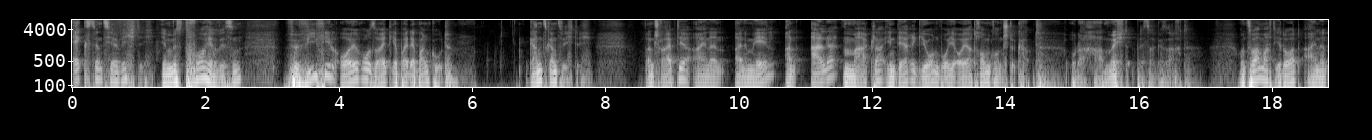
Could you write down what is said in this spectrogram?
existenziell wichtig, ihr müsst vorher wissen, für wie viel Euro seid ihr bei der Bank gut? Ganz, ganz wichtig. Dann schreibt ihr eine, eine Mail an alle Makler in der Region, wo ihr euer Traumgrundstück habt. Oder haben möchtet, besser gesagt. Und zwar macht ihr dort einen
